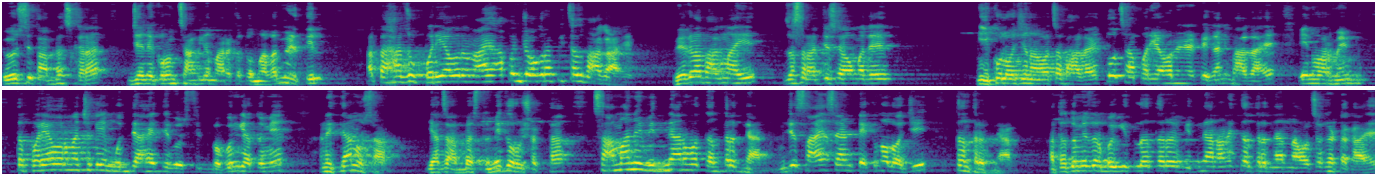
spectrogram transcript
व्यवस्थित अभ्यास करा जेणेकरून चांगले मार्क तुम्हाला मिळतील. आता हा जो पर्यावरण आहे हा पण जॉग्राफीचाच भाग आहे. वेगळा भाग नाही जसं राज्यसेवामध्ये इकोलॉजी नावाचा भाग आहे. तोच हा पर्यावरण या ठिकाणी भाग आहे एन्व्हायरमेंट तर पर्यावरणाचे काही मुद्दे आहेत ते व्यवस्थित बघून घ्या तुम्ही. आणि त्यानुसार याचा अभ्यास तुम्ही करू शकता. सामान्य विज्ञान व तंत्रज्ञान म्हणजे सायन्स अँड टेक्नॉलॉजी तंत्रज्ञान. आता तुम्ही जर बघितलं तर विज्ञान आणि तंत्रज्ञान नावाचा घटक आहे.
